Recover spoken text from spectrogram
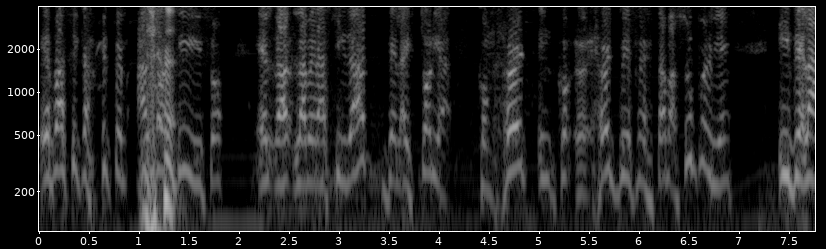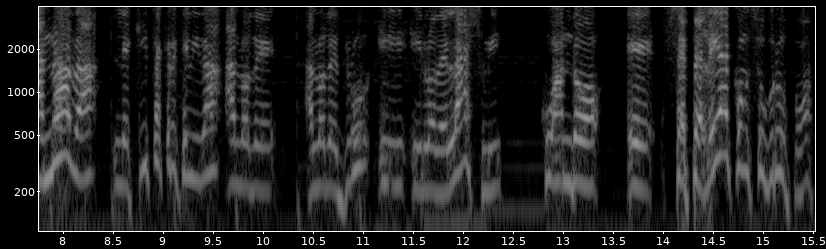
es básicamente algo así hizo. La, la veracidad de la historia con Hurt, eh, Hurt Business estaba súper bien y de la nada le quita creatividad a lo de, a lo de Drew y, y lo de Lashley cuando eh, se pelea con su grupo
